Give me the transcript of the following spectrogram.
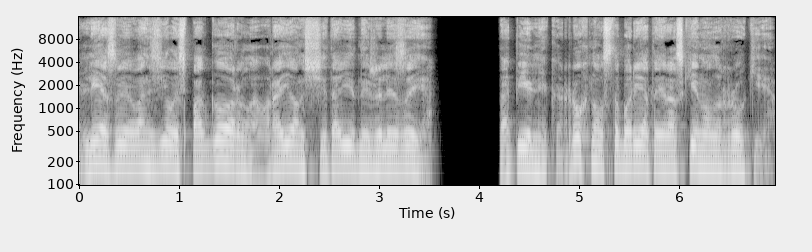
Лезвие вонзилось под горло, в район щитовидной железы. Топильник рухнул с табурета и раскинул руки.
